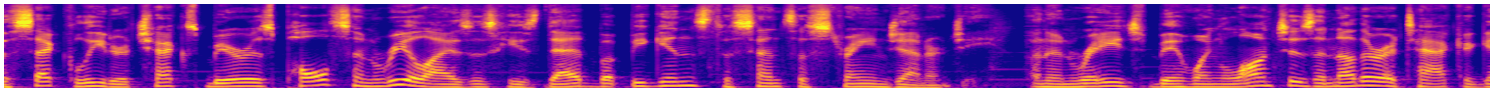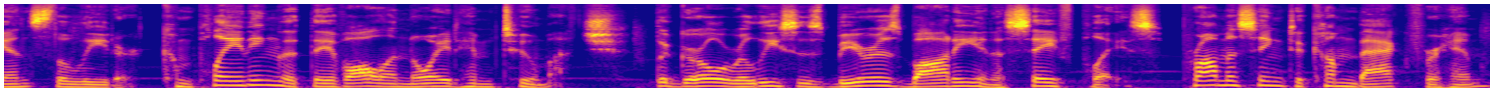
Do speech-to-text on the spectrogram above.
The sect leader checks Bira's pulse and realizes he's dead but begins to sense a strange energy. An enraged Behuang launches another attack against the leader, complaining that they've all annoyed him too much. The girl releases Bira's body in a safe place, promising to come back for him,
